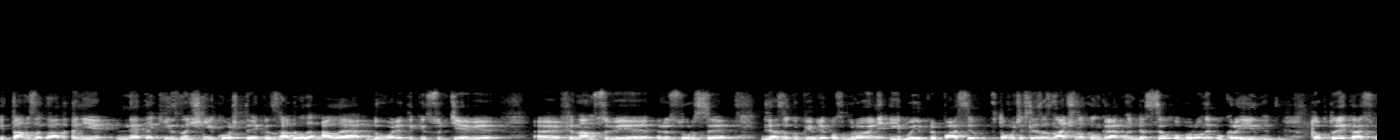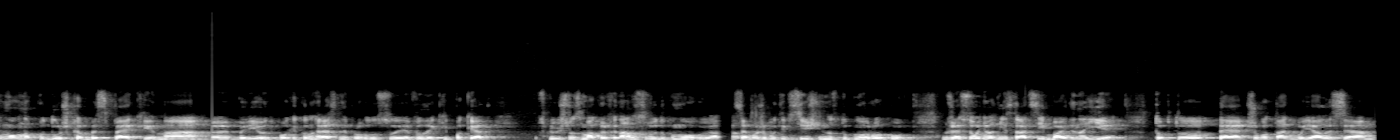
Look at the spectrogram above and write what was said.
і там закладені не такі значні кошти, як ви згадували, але доволі такі суттєві е, фінансові ресурси для закупівлі озброєння і боєприпасів, в тому числі зазначено конкретно для сил оборони України. Тобто, якась умовна подушка безпеки на е, період, поки Конгрес не проголосує великий пакет. Включно з макрофінансовою допомогою, а це може бути в січні наступного року. Вже сьогодні в адміністрації Байдена є. Тобто, те, чого так боялися,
